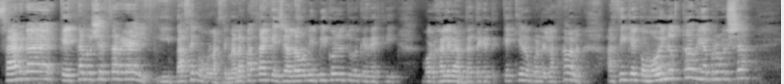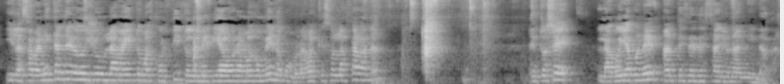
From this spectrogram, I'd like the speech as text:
salga, que esta noche salga él y pase como la semana pasada, que ya a la una y pico le tuve que decir, Borja, levántate, que, quiero poner la sábana. Así que como hoy no está, voy a aprovechar y las sabanitas le doy yo un lavadito más cortito, de media hora más o menos, como nada más que son las sábanas. Entonces la voy a poner antes de desayunar ni nada.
